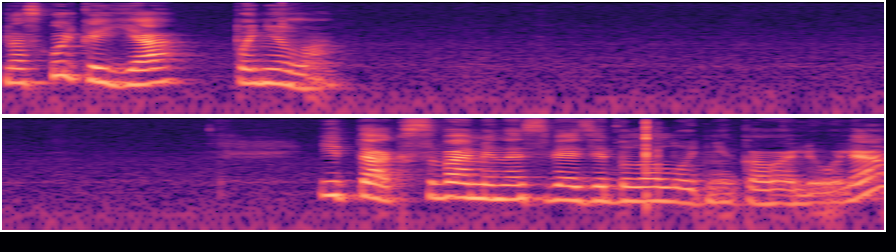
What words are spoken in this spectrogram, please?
Насколько я поняла. Итак, с вами на связи была Лотникова Лёля.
